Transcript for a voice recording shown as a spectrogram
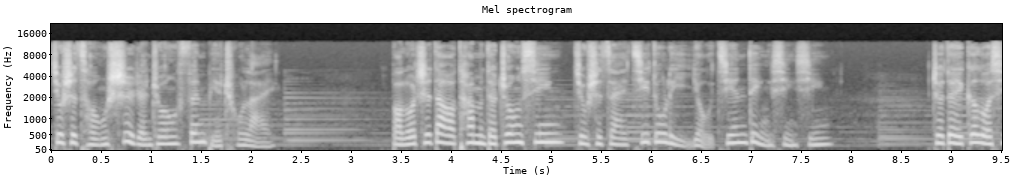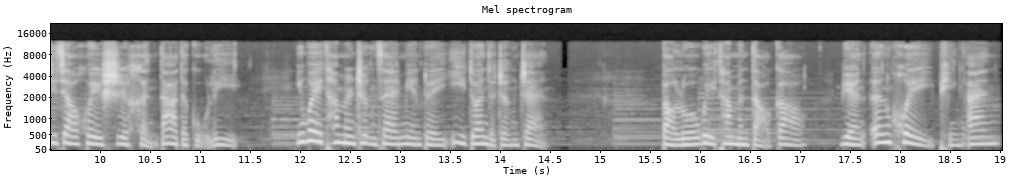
就是从世人中分别出来。保罗知道他们的忠心，就是在基督里有坚定信心。这对哥罗西教会是很大的鼓励，因为他们正在面对异端的征战。保罗为他们祷告，愿恩惠平安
